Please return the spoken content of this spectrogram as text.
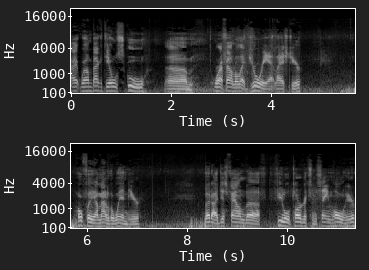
Alright, well, I'm back at the old school um, where I found all that jewelry at last year. Hopefully, I'm out of the wind here. But I just found uh, a few little targets in the same hole here.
